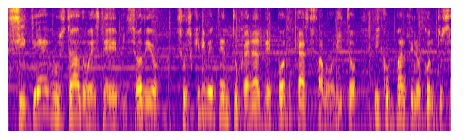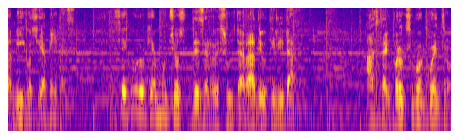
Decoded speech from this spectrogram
Si te ha gustado este episodio, suscríbete en tu canal de podcast favorito y compártelo con tus amigos y amigas. Seguro que a muchos les resultará de utilidad. Hasta el próximo encuentro.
